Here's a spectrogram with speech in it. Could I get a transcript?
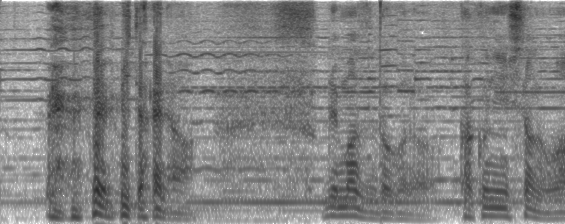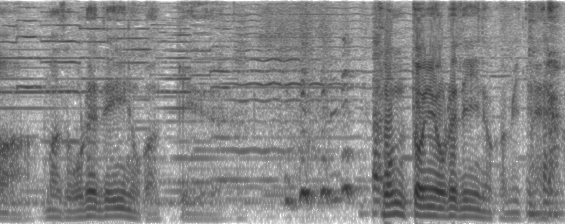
みたいな。でまずだから確認したのはまず俺でいいのかっていう。本当に俺でいいのかみたいな。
